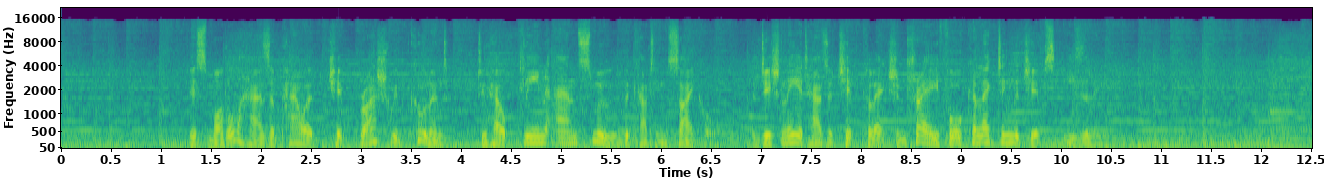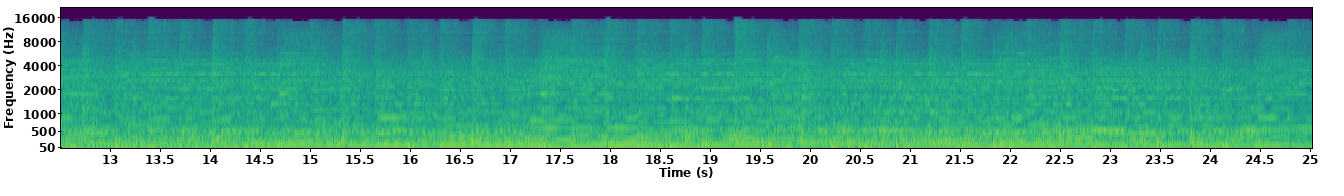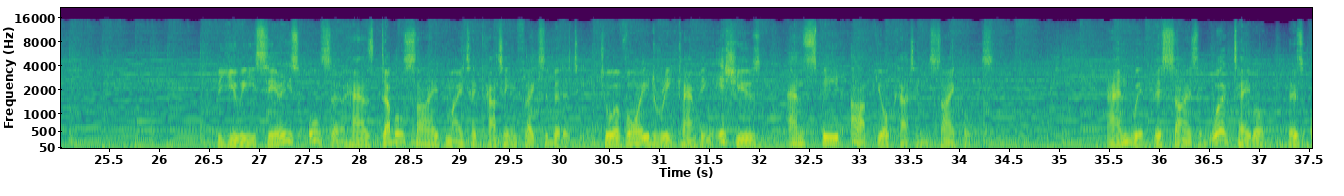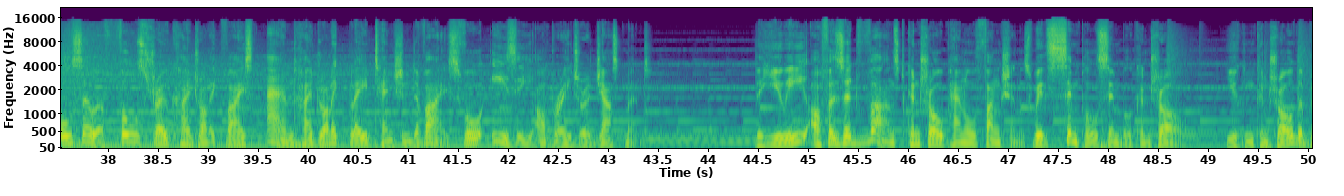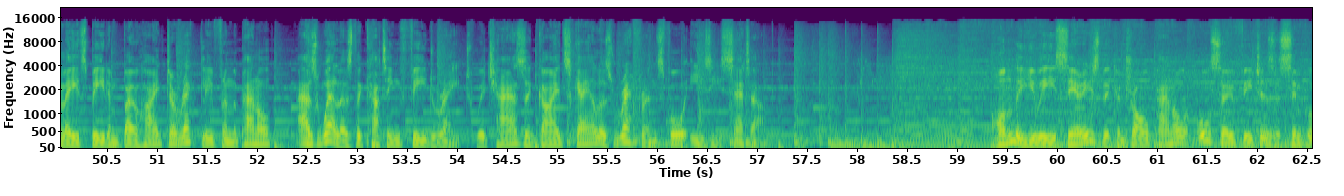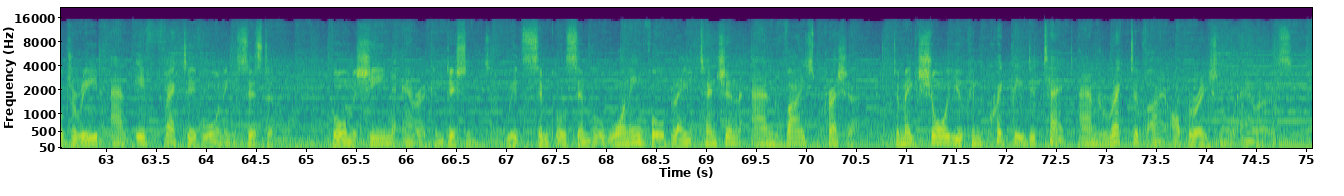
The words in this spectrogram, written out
This model has a powered chip brush with coolant to help clean and smooth the cutting cycle. Additionally, it has a chip collection tray for collecting the chips easily. The UE series also has double-side miter cutting flexibility to avoid reclamping issues and speed up your cutting cycles. And with this size of work table, there's also a full-stroke hydraulic vise and hydraulic blade tension device for easy operator adjustment. The UE offers advanced control panel functions with simple symbol control. You can control the blade speed and bow height directly from the panel, as well as the cutting feed rate, which has a guide scale as reference for easy setup. On the UE series, the control panel also features a simple to read and effective warning system for machine error conditions with simple symbol warning for blade tension and vise pressure to make sure you can quickly detect and rectify operational errors.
